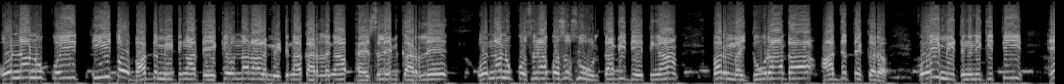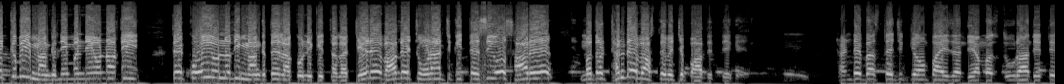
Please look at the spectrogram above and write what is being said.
ਉਹਨਾਂ ਨੂੰ ਕੋਈ 30 ਤੋਂ ਵੱਧ ਮੀਟਿੰਗਾਂ ਦੇ ਕੇ ਉਹਨਾਂ ਨਾਲ ਮੀਟਿੰਗਾਂ ਕਰ ਲਈਆਂ, ਫੈਸਲੇ ਵੀ ਕਰ ਲਏ, ਉਹਨਾਂ ਨੂੰ ਕੁਛ ਨਾ ਕੁਛ ਸਹੂਲਤਾਂ ਵੀ ਦੇਤੀਆਂ, ਪਰ ਮਜ਼ਦੂਰਾਂ ਦਾ ਅੱਜ ਤੱਕ ਕੋਈ ਮੀਟਿੰਗ ਨਹੀਂ ਕੀਤੀ। ਇੱਕ ਵੀ ਮੰਗ ਨਹੀਂ ਮੰਨੀ ਉਹਨਾਂ ਦੀ। ਤੇ ਕੋਈ ਉਹਨਾਂ ਦੀ ਮੰਗ ਤੇ ਲਾਗੂ ਨਹੀਂ ਕੀਤਾ ਗਿਆ। ਜਿਹੜੇ ਵਾਅਦੇ ਚੋਣਾਂ 'ਚ ਕੀਤੇ ਸੀ ਉਹ ਸਾਰੇ ਮਤਲਬ ਠੰਡੇ ਵਾਸਤੇ ਵਿੱਚ ਪਾ ਦਿੱਤੇ ਗਏ। ਠੰਡੇ ਬਸਤੇ 'ਚ ਕਿਉਂ ਪਾਏ ਜਾਂਦੇ ਆ ਮਜ਼ਦੂਰਾਂ ਦੇ ਤੇ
